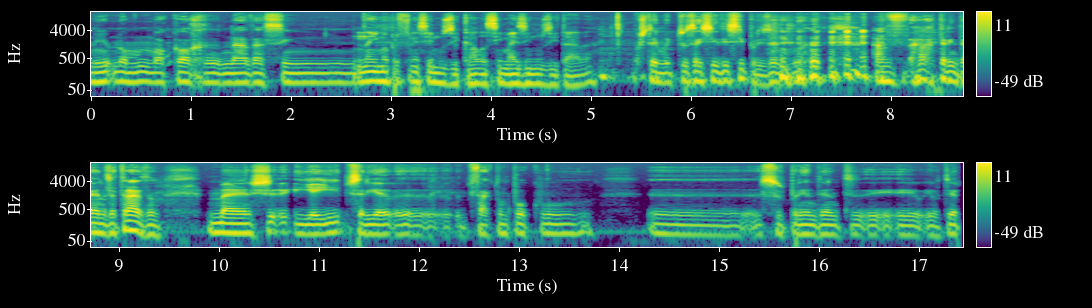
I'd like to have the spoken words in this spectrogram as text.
não me ocorre nada assim. Nem uma preferência musical assim mais inusitada? Gostei muito dos ACDC, por exemplo, há, há 30 anos atrás. Mas, e aí seria eh, de facto um pouco uh, surpreendente eu, eu, ter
